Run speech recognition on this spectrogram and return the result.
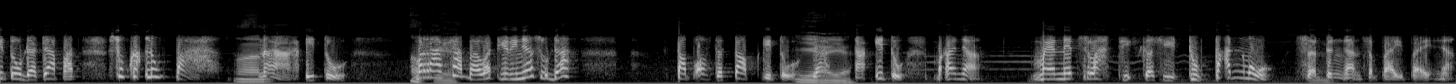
itu udah dapat, suka lupa. Nah, itu. Okay. Merasa bahwa dirinya sudah top of the top gitu. Iya, ya. iya. Nah, itu. Makanya manajelah di kehidupanmu dengan sebaik-baiknya.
